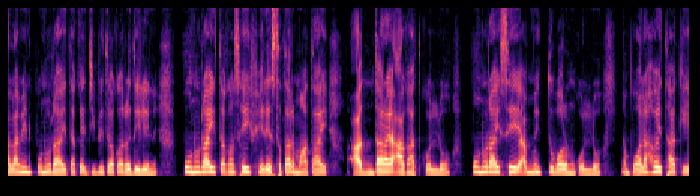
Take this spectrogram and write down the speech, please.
আলমিন পুনরায় তাকে জীবিত করে দিলেন। পুনরায় তখন সেই ফেরেস্তা তার মাথায় দ্বারায় আঘাত করল, পুনরায় সে মৃত্যুবরণ করল। বলা হয়ে থাকে,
